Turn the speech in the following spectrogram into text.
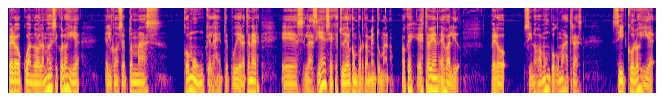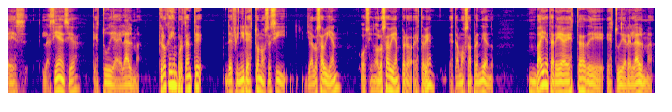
Pero cuando hablamos de psicología, el concepto más común que la gente pudiera tener es la ciencia que estudia el comportamiento humano. Ok, está bien, es válido. Pero si nos vamos un poco más atrás, psicología es la ciencia que estudia el alma. Creo que es importante definir esto, no sé si ya lo sabían o si no lo sabían, pero está bien, estamos aprendiendo. Vaya tarea esta de estudiar el alma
